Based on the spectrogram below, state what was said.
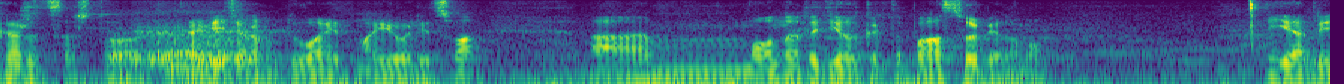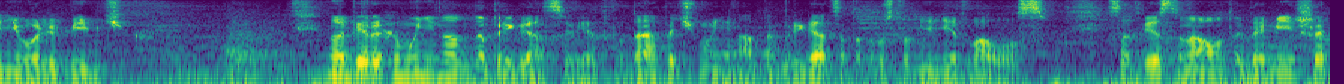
кажется, что когда ветер обдувает мое лицо, он это делает как-то по-особенному. Я для него любимчик. Ну, во-первых, ему не надо напрягаться ветру, да? Почему не надо напрягаться? Потому что у меня нет волос. Соответственно, он тогда меньше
